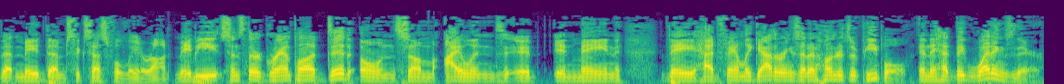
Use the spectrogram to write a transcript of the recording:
that made them successful later on. Maybe mm-hmm. since their grandpa did own some island in, in Maine, they had family gatherings that had hundreds of people and they had big weddings there.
